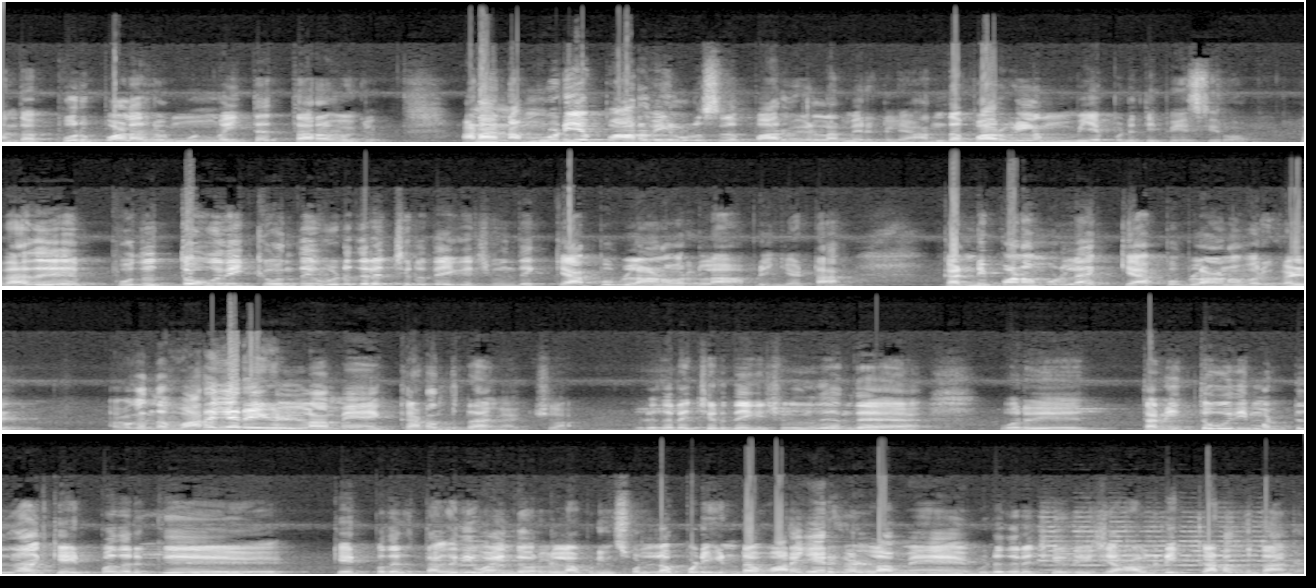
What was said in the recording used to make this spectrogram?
அந்த பொறுப்பாளர்கள் முன்வைத்த தரவுகள். ஆனால் நம்மளுடைய பார்வைகள் ஒரு சில பார்வைகள் எல்லாமே இருக்கு இல்லையா? அந்த பார்வைகள் நம்ம மையப்படுத்தி பேசிடுவோம் அதாவது பொது தொகுதிக்கு வந்து விடுதலை சிறுத்தை கட்சி வந்து கேப்பபிள் ஆனவர்களா அப்படின்னு கேட்டால் கண்டிப்பான முறையில் கேப்பபிள் ஆனவர்கள். அவங்க அந்த வரையறைகள் எல்லாமே கடந்துட்டாங்க ஆக்சுவலாக விடுதலை சிறுத்தை கட்சி வந்து அந்த ஒரு தனித்தொகுதி மட்டும்தான் கேட்பதற்கு கேட்பதற்கு தகுதி வாய்ந்தவர்கள் அப்படின்னு சொல்லப்படுகின்ற வரையர்கள் எல்லாமே விடுதலை சிறுத்தை கட்சி ஆல்ரெடி கடந்துட்டாங்க.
